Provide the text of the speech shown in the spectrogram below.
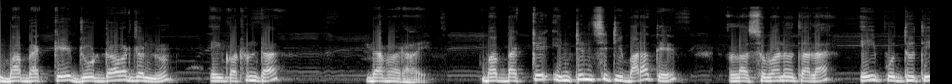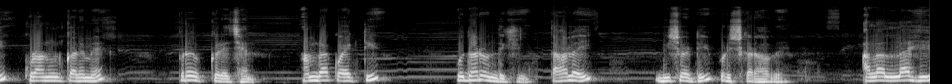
বা বাক্যে জোর দেওয়ার জন্য এই গঠনটা ব্যবহার হয় বা বাক্যে ইন্টেন্সিটি বাড়াতে আল্লাহ সুবাহতালা এই পদ্ধতি কোরআনুল কারিমে প্রয়োগ করেছেন। আমরা কয়েকটি উদাহরণ দেখি, তাহলেই বিষয়টি পরিষ্কার হবে। আল্লাহি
